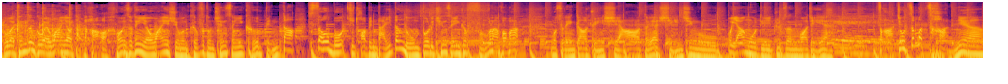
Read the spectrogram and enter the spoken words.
各位听众、各位网友，大家好啊！欢迎收听由网易新闻客户端“轻松一刻”频道首播，其他平台一档乱播的“轻松一刻”湖南话版。我是连搞传销都要嫌弃我、不要我的主持人阿杰，咋就这么惨呢？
